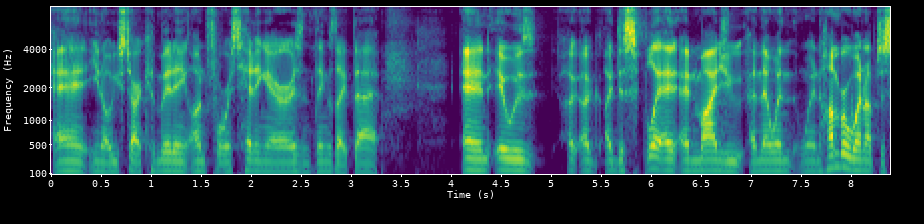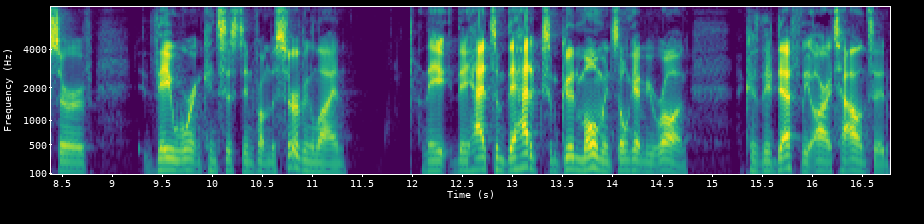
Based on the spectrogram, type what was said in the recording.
and you know you start committing unforced hitting errors and things like that. And it was a, a, display, and mind you, and then when when Humber went up to serve, they weren't consistent from the serving line. They they had some they had some good moments. Don't get me wrong, because they definitely are talented.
